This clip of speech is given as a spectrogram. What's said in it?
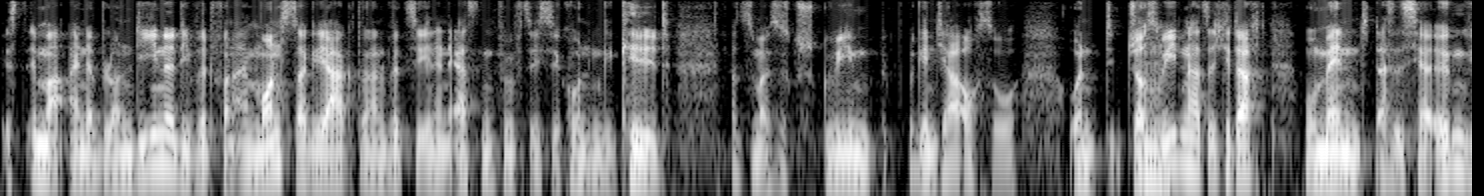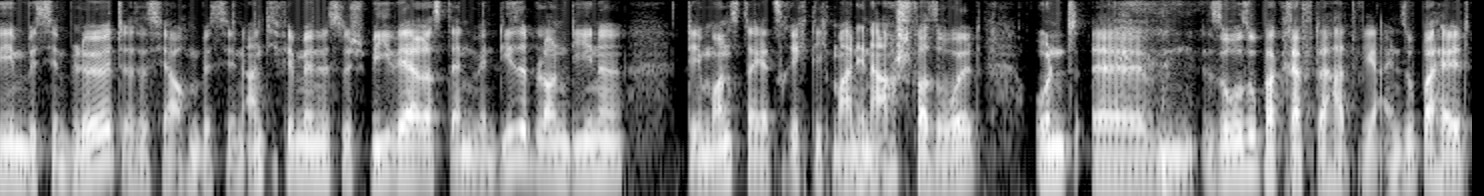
ist immer eine Blondine, die wird von einem Monster gejagt und dann wird sie in den ersten 50 Sekunden gekillt. Also zum Beispiel Scream beginnt ja auch so. Und Joss hm. Whedon hat sich gedacht, Moment, das ist ja irgendwie ein bisschen blöd blöd, das ist ja auch ein bisschen antifeministisch. Wie wäre es denn, wenn diese Blondine dem Monster jetzt richtig mal den Arsch versohlt und ähm, so Superkräfte hat wie ein Superheld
